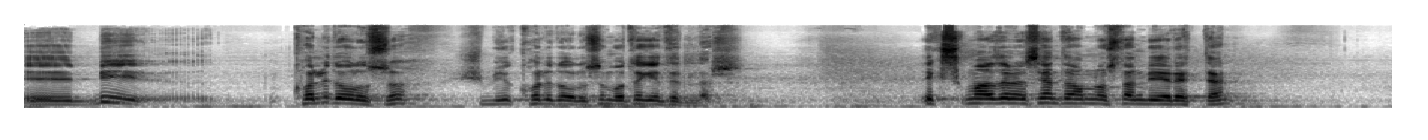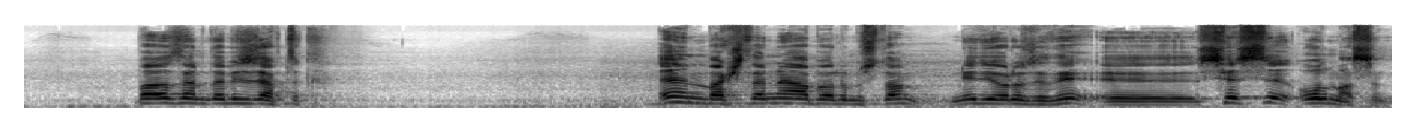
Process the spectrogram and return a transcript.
E, bir koli dolusu, şu büyük koli dolusu motor getirdiler. Eksik malzeme sen tamamlasından bir yeretten. Bazılarını da biz yaptık. En başta ne yapalım ustam? Ne diyoruz dedi. Ee, sesi olmasın.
